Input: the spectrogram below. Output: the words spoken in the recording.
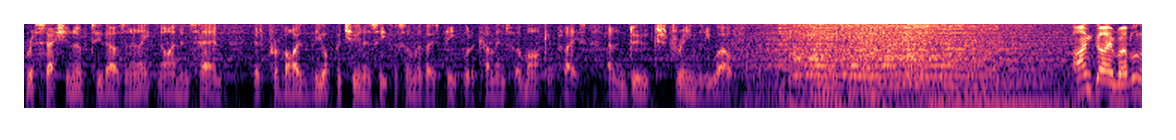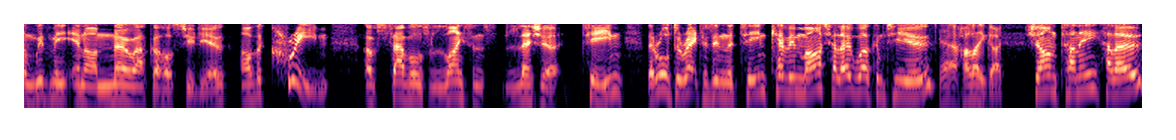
recession of 2008, 9, and 10 has provided the opportunity for some of those people to come into a marketplace and do extremely well from it. I'm Guy Ruddle, and with me in our no alcohol studio are the cream of Savills licensed leisure team. They're all directors in the team. Kevin Marsh, hello, welcome to you. Yeah, hello, Guy. Sean Tunney, hello.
